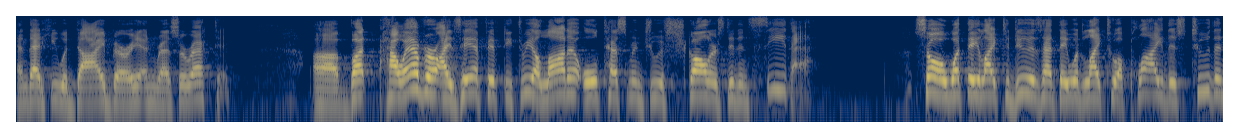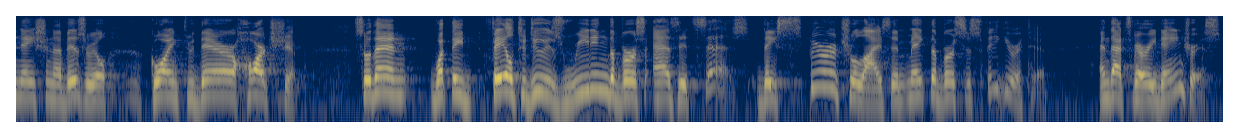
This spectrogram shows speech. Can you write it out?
and that he would die, bury, and resurrected. Uh, but however, Isaiah 53, a lot of Old Testament Jewish scholars didn't see that. So what they like to do is that they would like to apply this to the nation of Israel going through their hardship. So then what they fail to do is reading the verse as it says. They spiritualize it, make the verses figurative. And that's very dangerous.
